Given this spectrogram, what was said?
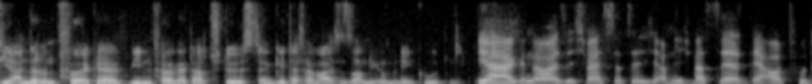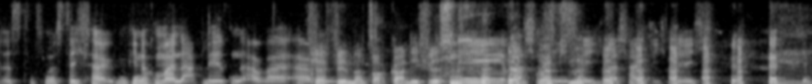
die anderen Völker, Bienenvölker dort stößt, dann geht das ja meistens auch nicht unbedingt gut. Ne? Ja, genau. Also ich weiß tatsächlich auch nicht, was der, der Output ist. Das müsste ich da irgendwie nochmal nachlesen. Aber, ähm, Vielleicht will man es auch gar nicht wissen. Nee, wahrscheinlich nicht. Wahrscheinlich nicht.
